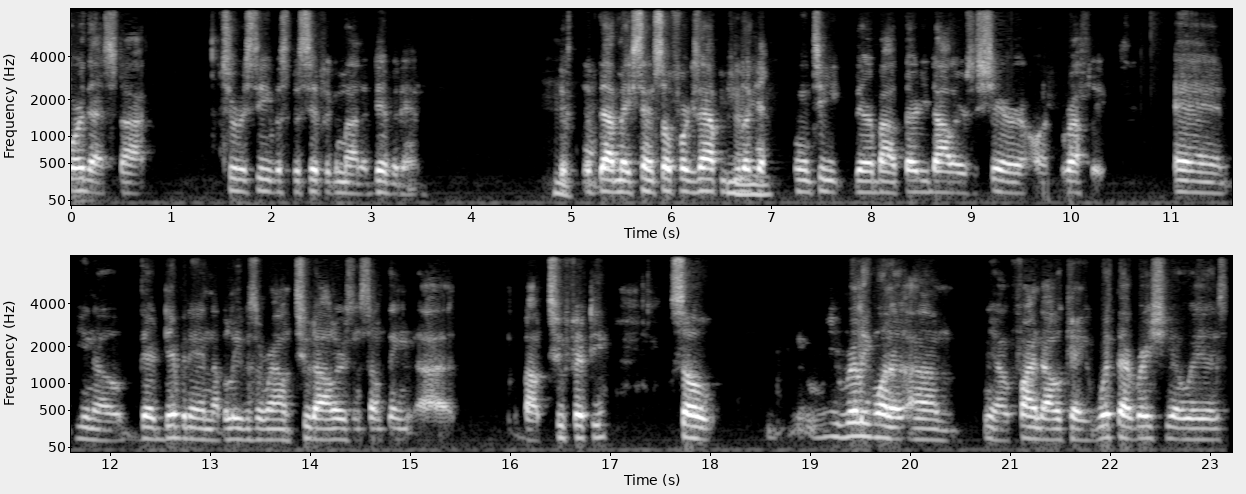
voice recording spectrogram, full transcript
for that stock to receive a specific amount of dividend. Hmm. If, if that makes sense. So, for example, if you no, look yeah. at AT&T, they're about thirty dollars a share on roughly, and you know their dividend, I believe, is around two dollars and something, uh, about two fifty. So, you really want to um, you know, find out okay what that ratio is,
